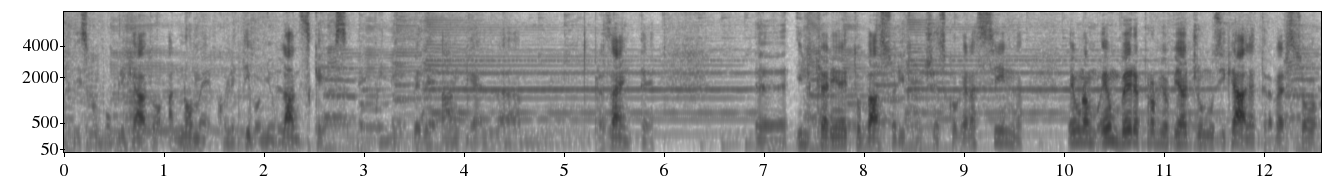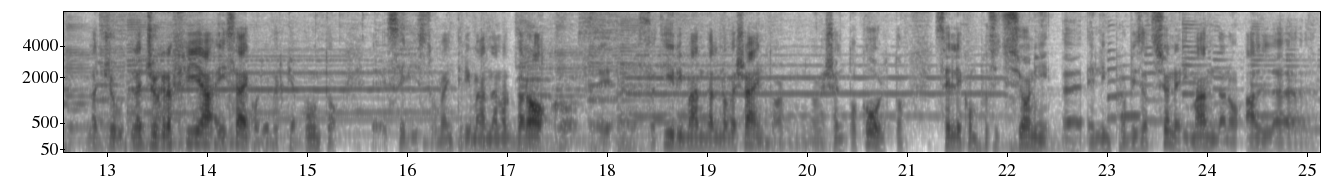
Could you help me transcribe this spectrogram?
il disco pubblicato a nome collettivo New Landscapes e quindi vede anche il, um, presente eh, il clarinetto basso di Francesco Ganassin, è, una, è, un vero e proprio viaggio musicale attraverso la, geo, la geografia e i secoli, perché appunto eh, se gli strumenti rimandano al barocco, se eh, Satie rimanda al Novecento, al Novecento colto, se le composizioni eh, e l'improvvisazione rimandano al,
